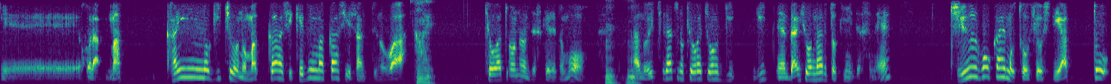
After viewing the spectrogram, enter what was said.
えー、ほら、ま、下院の議長のマッカーシー、ケビン・マッカーシーさんっていうのは、はい、共和党なんですけれども、うんうん、あの1月の共和党の議代表になるときにですね、15回も投票して、やっと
